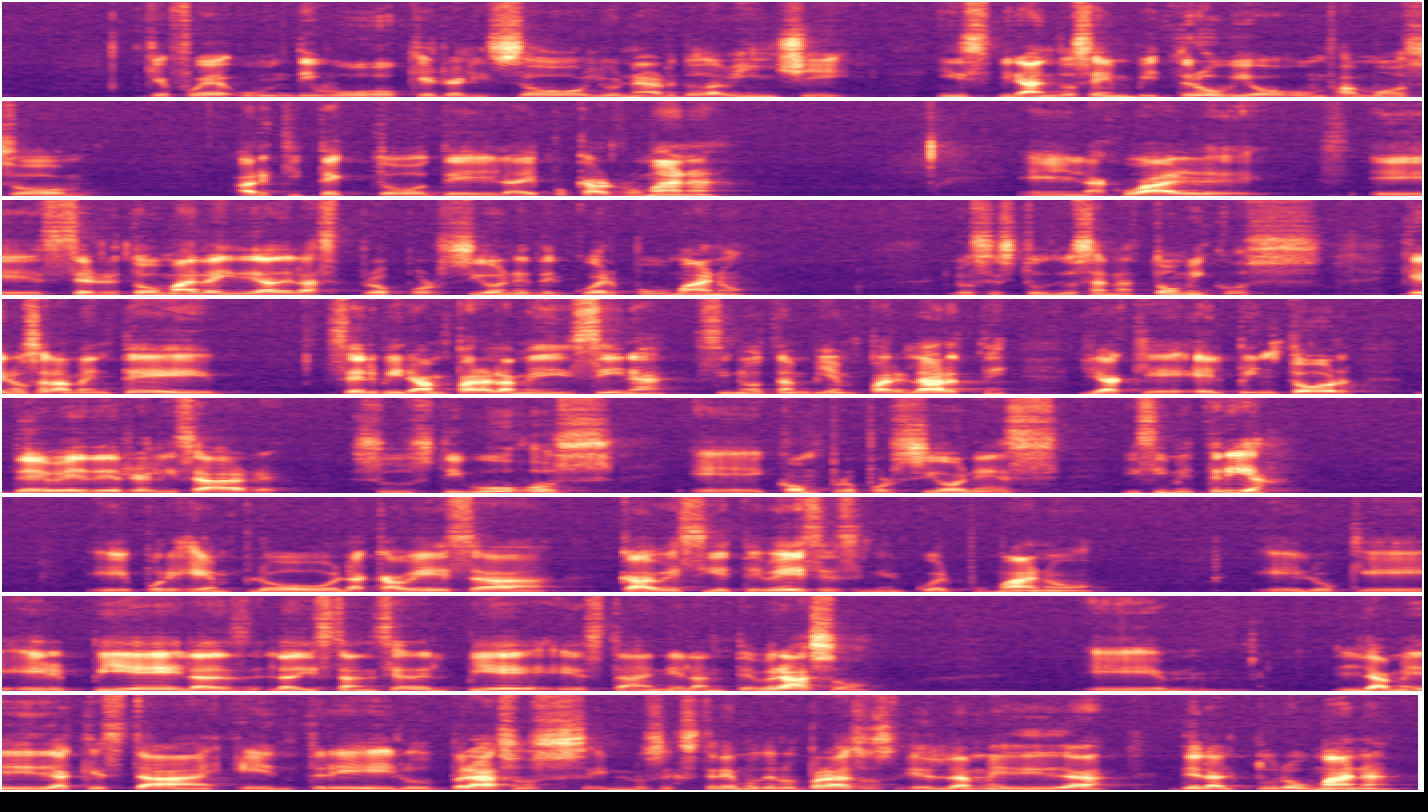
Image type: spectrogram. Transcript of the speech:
que fue un dibujo que realizó Leonardo da Vinci inspirándose en Vitruvio, un famoso arquitecto de la época romana, en la cual eh, se retoma la idea de las proporciones del cuerpo humano, los estudios anatómicos, que no solamente servirán para la medicina, sino también para el arte, ya que el pintor debe de realizar sus dibujos eh, con proporciones y simetría. Eh, por ejemplo, la cabeza cabe siete veces en el cuerpo humano, eh, lo que el pie, la, distancia del pie está en el antebrazo, la medida que está entre los brazos, en los extremos de los brazos, es la medida de la altura humana.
